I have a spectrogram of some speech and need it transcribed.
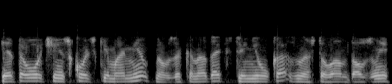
Это очень скользкий момент, но в законодательстве не указано, что вам должны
